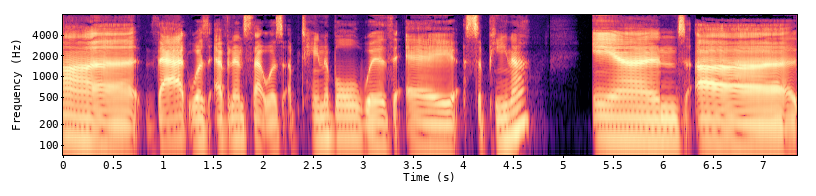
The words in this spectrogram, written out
Uh, that was evidence that was obtainable with a subpoena. And uh,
